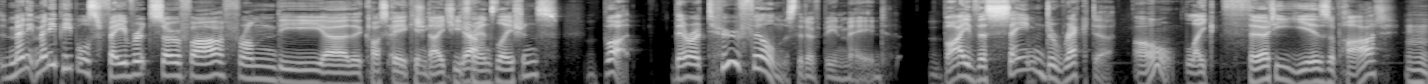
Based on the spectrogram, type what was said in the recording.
many many people's favorite so far from the uh, the Kosuke Kindaichi yeah. translations, but there are two films that have been made by the same director oh, like 30 years apart Mm-hmm.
